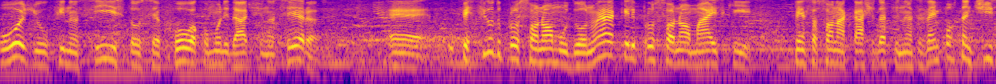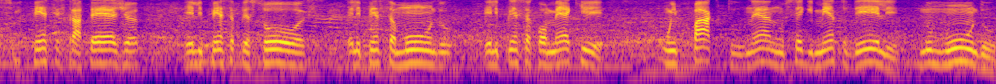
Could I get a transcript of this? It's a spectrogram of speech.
Hoje o financista, o CFO, a comunidade financeira, é, o perfil do profissional mudou. Não é aquele profissional mais que pensa só na caixa das finanças, é importantíssimo. Pensa estratégia, ele pensa pessoas, ele pensa mundo, ele pensa como é que o impacto né, no segmento dele, no mundo,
